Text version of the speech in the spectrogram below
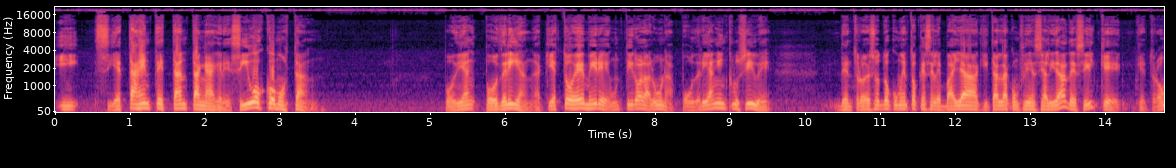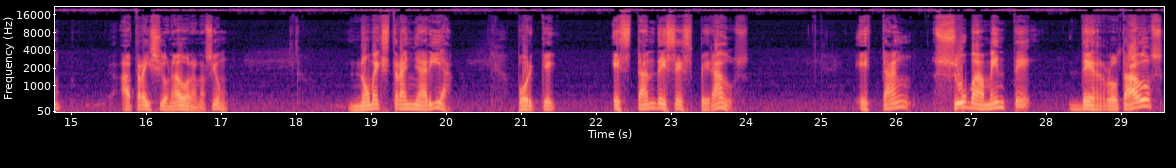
Y si esta gente están tan agresivos como están, podían, podrían, aquí esto es, mire, un tiro a la luna, podrían inclusive, dentro de esos documentos que se les vaya a quitar la confidencialidad, decir que, que Trump ha traicionado a la nación. No me extrañaría, porque están desesperados, están sumamente derrotados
